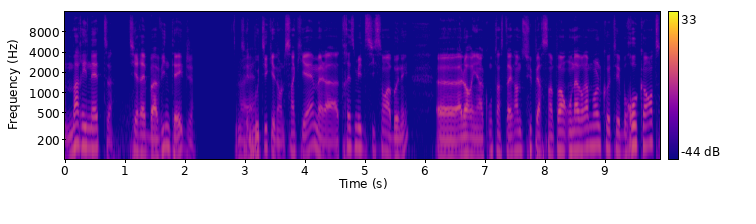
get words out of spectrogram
marinette-vintage. C'est Ouais. une boutique qui est dans le 5e, elle a 13 600 abonnés. Euh, alors il y a un compte Instagram super sympa. On a vraiment le côté brocante,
